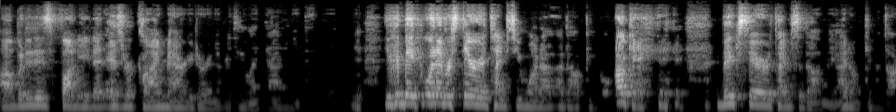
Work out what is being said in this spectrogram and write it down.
uh, but it is funny that Ezra Klein married her and everything like that. You can make whatever stereotypes you want to, about people. Okay, make stereotypes about me. I don't give a darn.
